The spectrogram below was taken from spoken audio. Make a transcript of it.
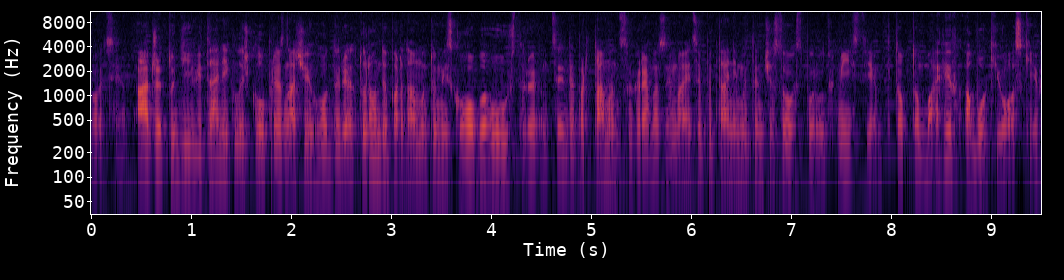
році. Адже тоді Віталій Кличко призначив його директором департаменту міського благоустрою. Цей департамент, зокрема, займається питаннями тимчасових споруд в місті, тобто мафів або кіосків.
